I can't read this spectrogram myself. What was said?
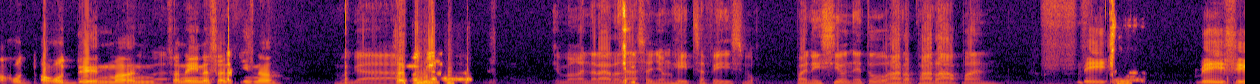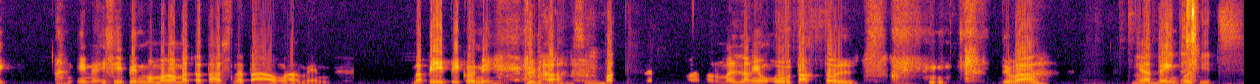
Ako, ako din, man. Diba? Sanay na sanay na. Maga, Sa- yung mga nararanasan yung hate sa Facebook, panis yun. Ito, harap-harapan. Basic. Basic. Ang ina. Isipin mo mga matataas na tao nga, men. Napipikon eh. Di ba? Sim- Mga Normal lang yung utak, tol. Di ba? Kaya thankful- shits.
